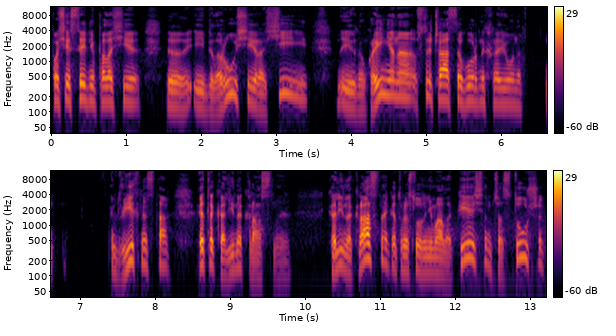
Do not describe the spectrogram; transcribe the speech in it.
по всей средней полосе э, и Белоруссии, и России, и на Украине она встречается в горных районах, и в других местах. Это калина красная. Калина красная, которая сложно немало песен, частушек,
